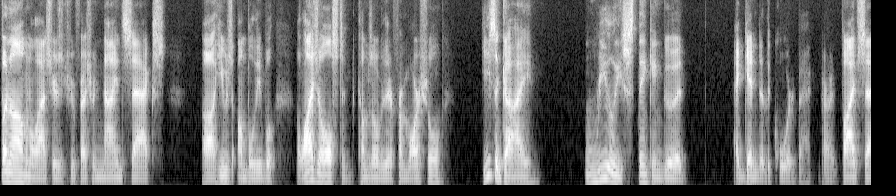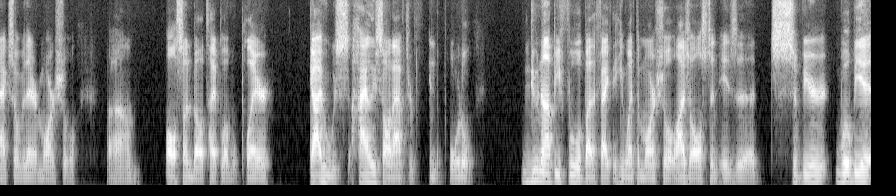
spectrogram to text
phenomenal last year as a true freshman, nine sacks. Uh, he was unbelievable. Elijah Alston comes over there from Marshall. He's a guy really stinking good at getting to the quarterback. All right, five sacks over there Marshall. Um, all Sun Belt type level player, guy who was highly sought after in the portal. Do not be fooled by the fact that he went to Marshall. Elijah Alston is a severe, will be a,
